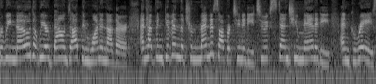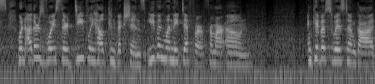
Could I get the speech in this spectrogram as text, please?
For we know that we are bound up in one another and have been given the tremendous opportunity to extend humanity and grace when others voice their deeply held convictions, even when they differ from our own. And give us wisdom, God,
